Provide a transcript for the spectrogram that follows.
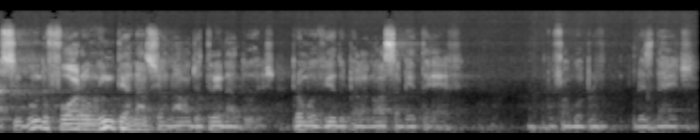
do segundo Fórum Internacional de Treinadores, promovido pela nossa BTF. Por favor, presidente.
